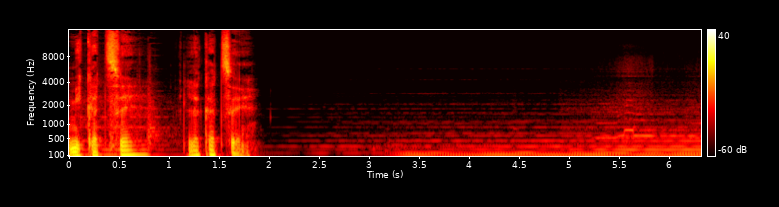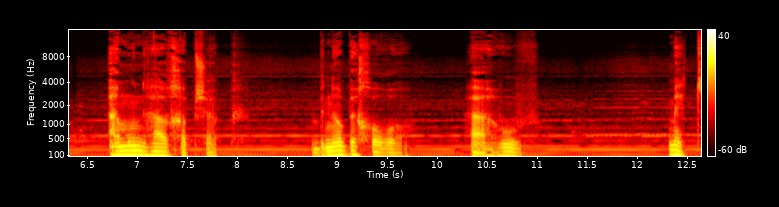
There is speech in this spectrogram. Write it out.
מקצה לקצה. אמון הר חפשפ, בנו בכורו, האהוב, מת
